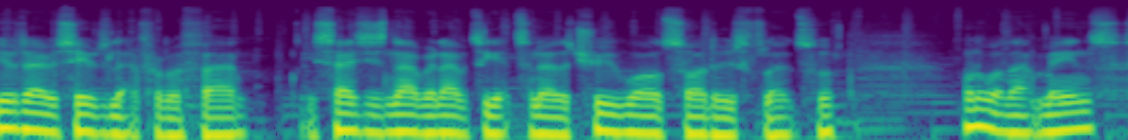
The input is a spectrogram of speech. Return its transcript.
The other day I received a letter from a fan. He says he's now been able to get to know the true wild side of his Floatzel. wonder what that means.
